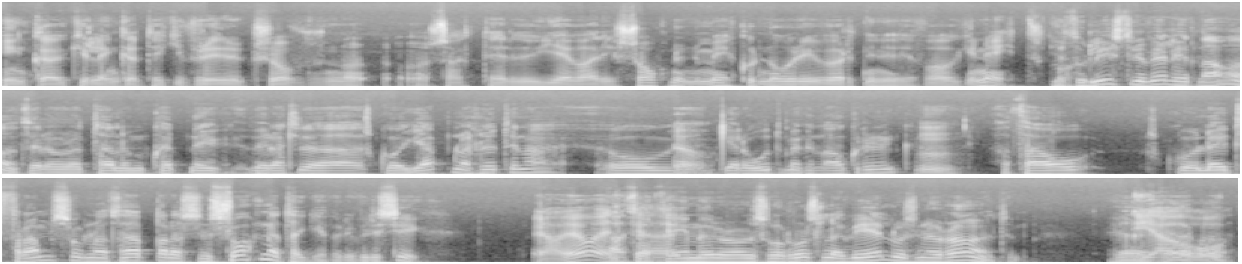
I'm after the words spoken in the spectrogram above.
hingað ekki lengur tekið Friðrik Sjófsson og, sagt, heyrðu ég var í sóknunum ykkur, nú er ég í vörninni, þið fá ekki neitt Já, sko. þú lístur vel hérna áðan þegar við vorum að tala um hvernig þeir ætlu að sko jafna hlutina og Já. gera út um einhvern ágreining Mm. að þá sko leit framsókn að það bara sem sóknatækja fyrir fyrir sig Já, já, en af því að þeim eru orðið svo rosalega vel úr sinni ráðnöndum Já, og,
